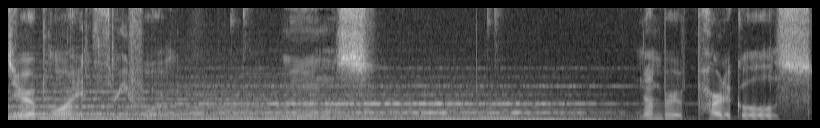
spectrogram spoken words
Zero point three four moons. Number of particles.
